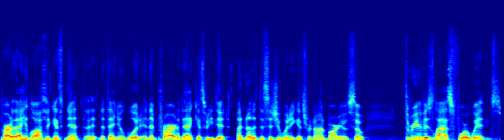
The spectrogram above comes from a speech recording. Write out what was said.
Prior to that, he lost against Nathaniel Wood. And then prior to that, guess what he did? Another decision win against Renan Barrios. So Three of his last four wins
